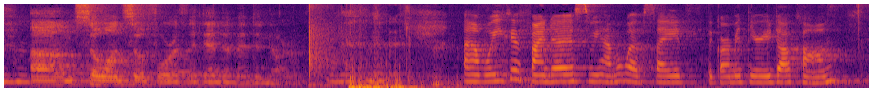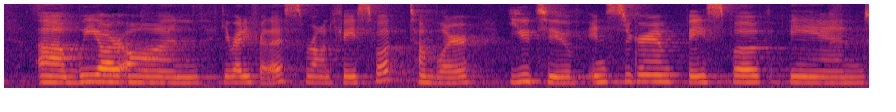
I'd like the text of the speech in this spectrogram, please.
Mm-hmm. um, so on and so forth. Addendum endendarum. Um, well, you can find us. We have a website, thegarmenttheory.com. Um, we are on, get ready for this, we're on Facebook, Tumblr, YouTube, Instagram, Facebook, and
